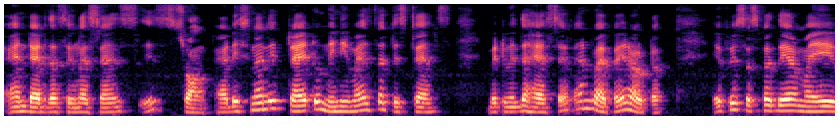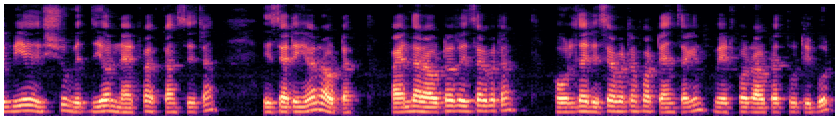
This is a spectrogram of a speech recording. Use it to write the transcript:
and that the signal strength is strong. Additionally, try to minimize the distance between the headset and Wi-Fi router. If you suspect there may be an issue with your network, consider resetting your router. Find the router reset button, hold the reset button for 10 seconds, wait for router to reboot,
